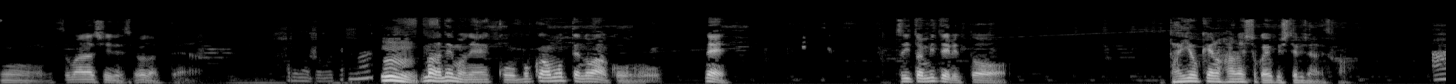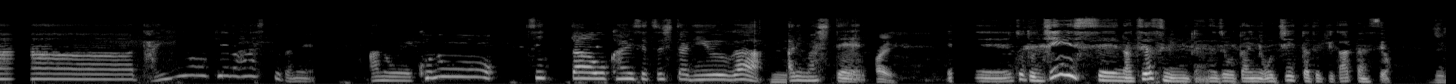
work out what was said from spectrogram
う？うん、素晴らしいですよ、だって。ありがとうございます。うん。まあでもね、こう、僕は思ってるのは、こう、ね、ツイート見てると、太陽系の話とかよくしてるじゃないですか。ああ、太陽系の話っていうかね、あの、このツイッターを開設した理由がありまして、はい。えーちょっと人生夏休みみたいな状態に陥った時があったんですよ。人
